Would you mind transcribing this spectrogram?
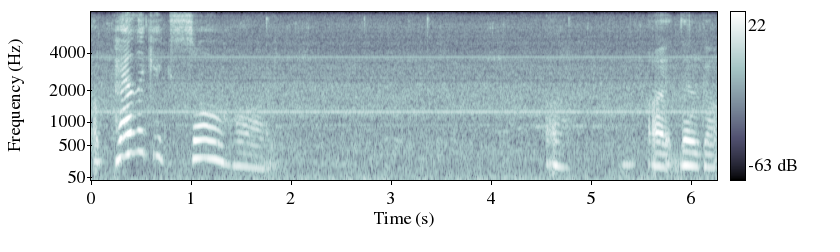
I'm panicking so hard. Alright, there we go.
